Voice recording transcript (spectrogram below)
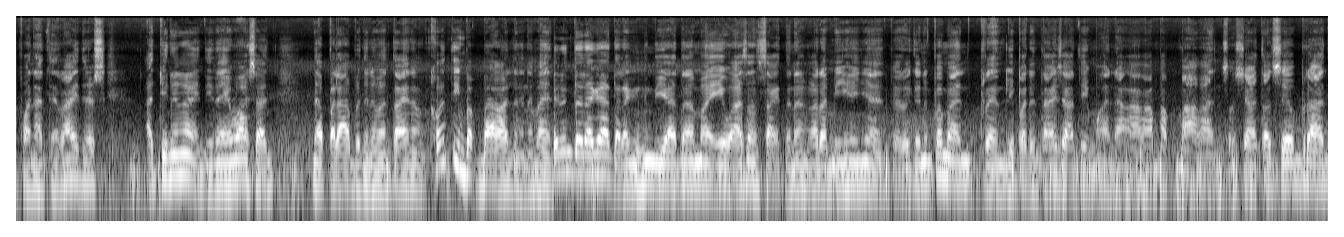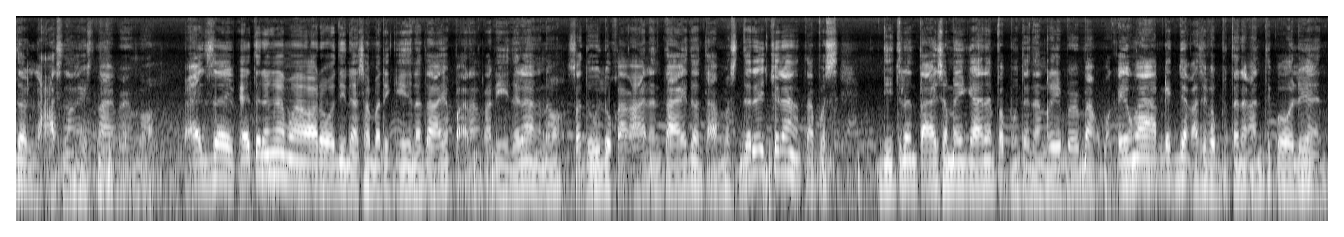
kapwa natin riders. At yun na nga, hindi na iwasan na palaban na naman tayo ng konting bakbakan lang naman. Ganun talaga, talagang hindi yata maiwasan sakit na ng karamihan yan. Pero ganun pa man, friendly pa rin tayo sa ating mga nakakabakbakan. So shoutout sa iyo brother, lakas ng sniper mo. Ride safe. Eto na nga mga karodi, nasa Marikina na tayo, parang kanina lang, no? Sa dulo, kakanan tayo doon. Tapos diretso lang, tapos dito lang tayo sa may kanan, papunta ng Riverbank. Huwag kayong aakit dyan kasi papunta ng Antipolo yan.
